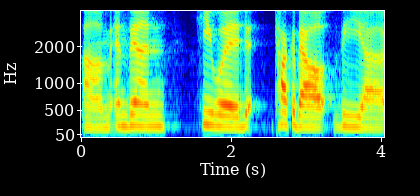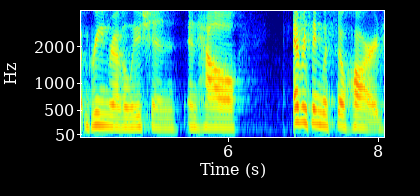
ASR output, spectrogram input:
Um, and then he would talk about the uh, green revolution and how everything was so hard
